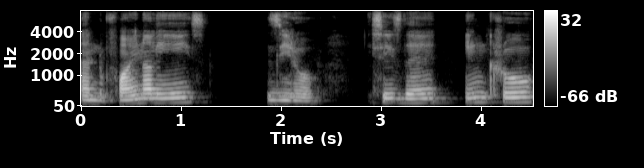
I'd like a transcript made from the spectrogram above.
and finally is 0. This is the incre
